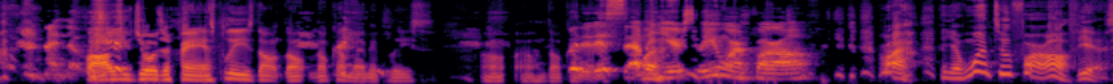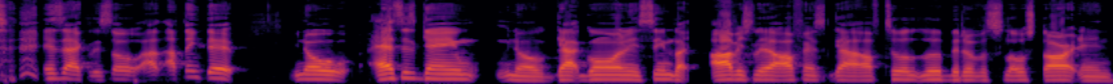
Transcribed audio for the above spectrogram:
I know. For all you Georgia fans, please don't don't don't come at me, please. Oh, oh, but it is seven well, years, so you weren't far off. right. Yeah, one too far off. Yes, exactly. So I, I, think that, you know, as this game, you know, got going, it seemed like obviously the offense got off to a little bit of a slow start. And,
